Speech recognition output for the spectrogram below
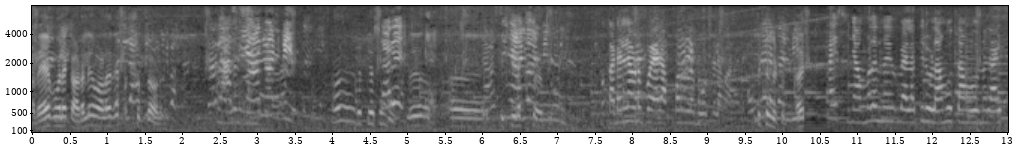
അതേപോലെ കടൽ വളരെ പ്രക്ഷുബ്ധമാണ്. ഞമ്മളിന്ന് ഇത് അത്യാവശ്യം ഇത്, ആ, 50 ലക്ഷം കടലിനവിടെ പോയാൽ അപ്പുറമുള്ള ബോട്ടിലാണ് കാണാൻ കിട്ടും കിട്ടും. അത് നമ്മളിന്ന് വെള്ളത്തിൽ ഉളാൻ കുത്താൻ പോകുന്ന കാര്യം.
